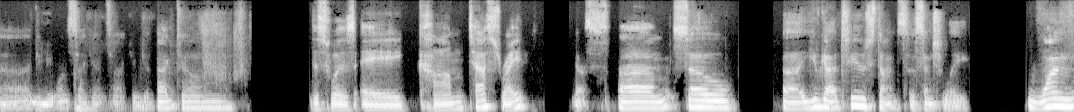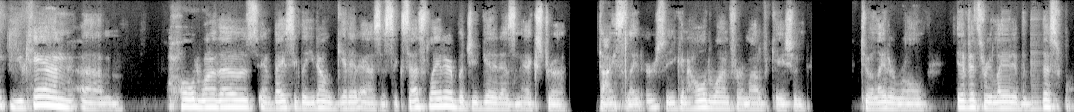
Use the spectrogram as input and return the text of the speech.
Uh, give me one second so I can get back to them. This was a com test, right? Yes. Um, so uh, you've got two stunts essentially. One, you can um, hold one of those, and basically you don't get it as a success later, but you get it as an extra dice later. So you can hold one for a modification to a later roll if it's related to this one.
